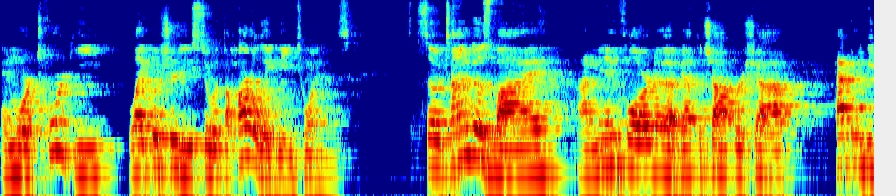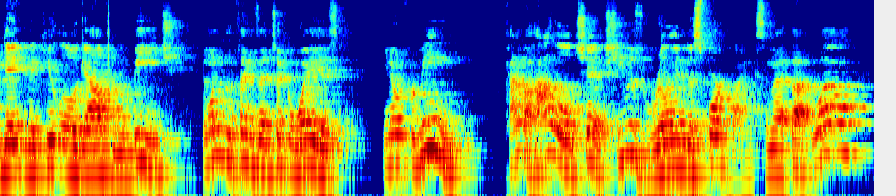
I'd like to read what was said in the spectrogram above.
and more torquey like what you're used to with the Harley V-twins. So time goes by, I'm in Florida, I've got the chopper shop, happen to be dating a cute little gal from the beach. One of the things I took away is, you know, for me, kind of a hot little chick, she was really into sport bikes. And I thought, well,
